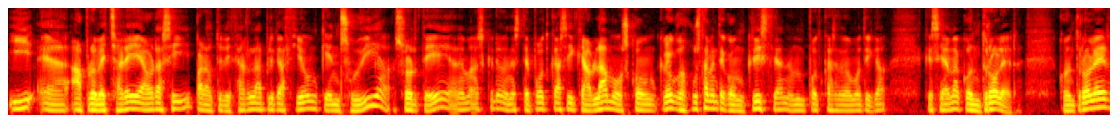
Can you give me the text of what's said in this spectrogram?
Y eh, aprovecharé ahora sí para utilizar la aplicación que en su día sorteé, además creo, en este podcast y que hablamos con, creo que justamente con Cristian en un podcast de domótica que se llama Controller. Controller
